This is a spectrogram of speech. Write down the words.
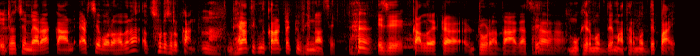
এটা হচ্ছে মেরা। কান এর চেয়ে বড় হবে না ছোট ছোট কান। ভেড়াতে কিন্তু কালারটা একটু ভিন্ন আছে। এই যে কালো একটা ডোরা দাগ আছে। মুখের মধ্যে মাথার মধ্যে পায়।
